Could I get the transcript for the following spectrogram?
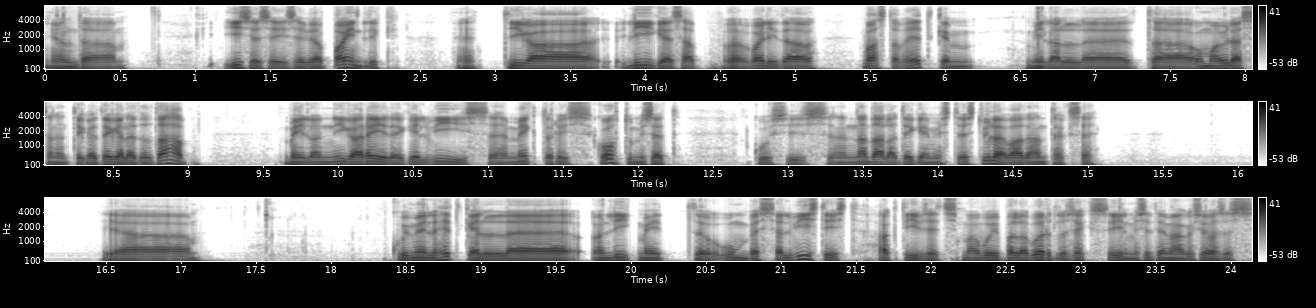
nii-öelda iseseisev ja paindlik, et iga liige saab valida vastava hetke, millal äh, ta oma ülesannetega tegeleda tahab meil on iga reede kell viis eh, Mektoris kohtumised, kus siis nädala tegemistest ülevaade antakse. ja kui meil hetkel on liikmeid umbes seal viisteist aktiivseid, siis ma võib-olla võrdluseks eelmise teemaga seoses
